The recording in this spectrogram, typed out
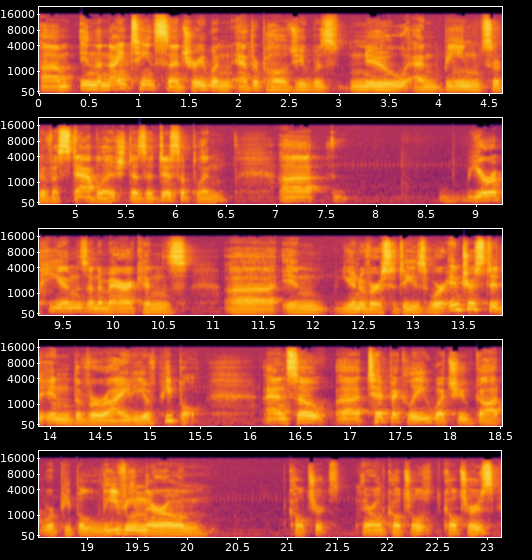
Um, in the 19th century, when anthropology was new and being sort of established as a discipline, uh, Europeans and Americans uh, in universities were interested in the variety of people. And so uh, typically, what you got were people leaving their own cultures, their own cultures, cultures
